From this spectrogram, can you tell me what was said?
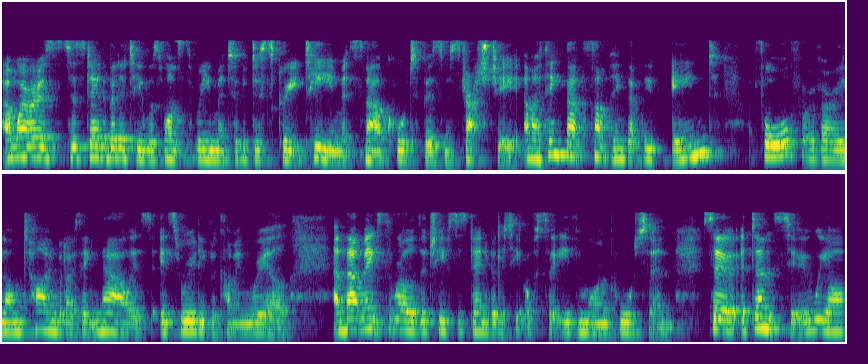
And whereas sustainability was once the remit of a discrete team, it's now core to business strategy. And I think that's something that we've aimed for for a very long time, but I think now it's it's really becoming real. And that makes the role of the Chief Sustainability Officer even more important. So at Dentsu, we are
